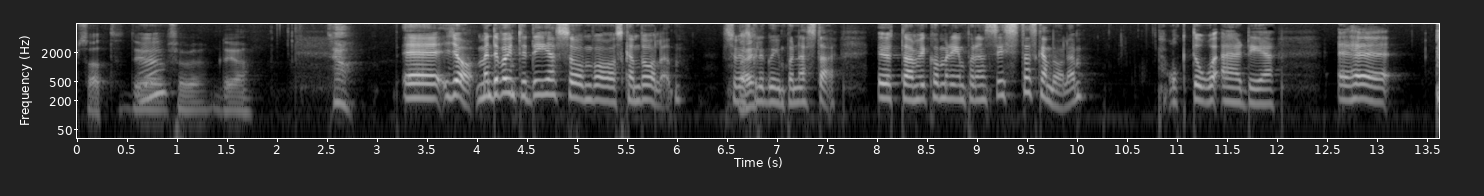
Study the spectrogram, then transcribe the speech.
Så att det, Mm. för det, Eh, ja, men det var inte det som var skandalen, som jag Nej. skulle gå in på nästa. Utan vi kommer in på den sista skandalen. Och då är det eh,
